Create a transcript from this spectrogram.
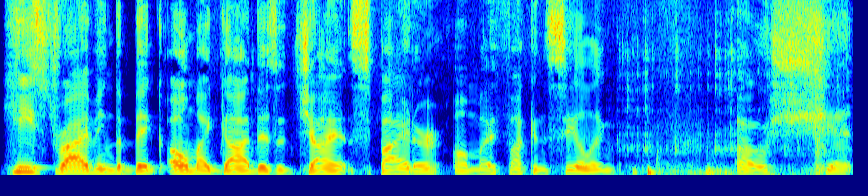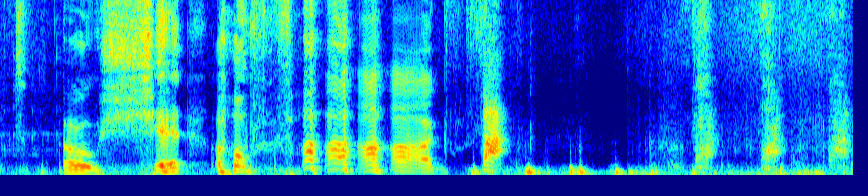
He's driving the big, oh my god, there's a giant spider on my fucking ceiling. Oh shit. Oh shit. Oh fuck. Fuck. fuck, fuck, fuck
